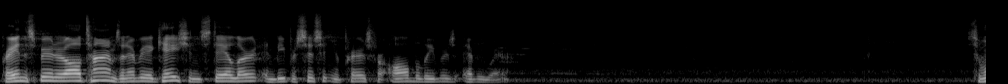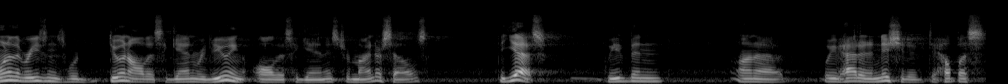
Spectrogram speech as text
Pray in the Spirit at all times, on every occasion. Stay alert and be persistent in your prayers for all believers everywhere. So, one of the reasons we're doing all this again, reviewing all this again, is to remind ourselves that yes, we've been on a, we've had an initiative to help us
